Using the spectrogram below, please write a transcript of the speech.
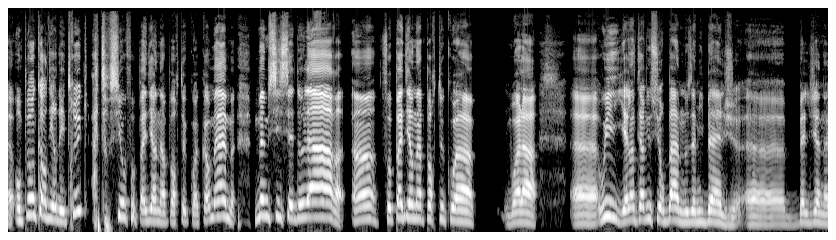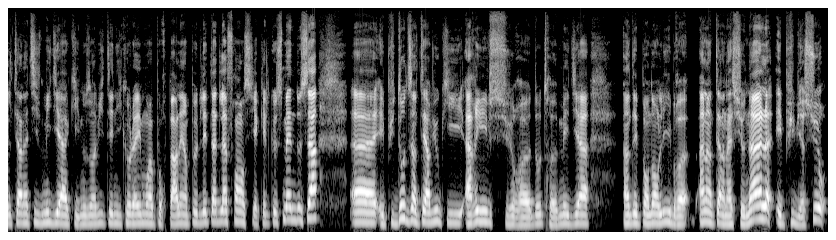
Euh, on peut encore dire des trucs. Attention, faut pas dire n'importe quoi quand même, même si c'est de l'art, hein, faut pas dire n'importe quoi. Voilà. Euh, oui, il y a l'interview sur BAM, nos amis belges, Belgian Alternative Media, qui nous ont invités, Nicolas et moi, pour parler un peu de l'état de la France il y a quelques semaines de ça. Et puis d'autres interviews qui arrivent sur d'autres médias indépendants libres à l'international. Et puis, bien sûr,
